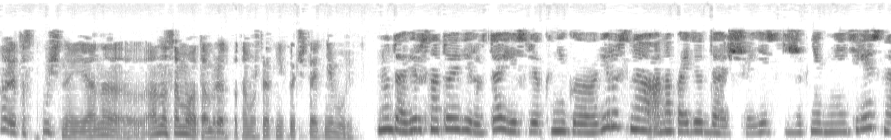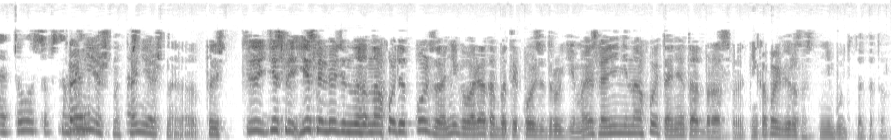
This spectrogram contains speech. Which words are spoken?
Ну, это скучно, и она, она сама отомрет, потому что это никто читать не будет. Ну да, вирус на то и вирус, да. Если книга вирусная, она пойдет дальше. Если же книга неинтересная, то, собственно конечно, говоря... Конечно, конечно. То есть, если, если люди находят пользу, они говорят об этой пользе другим. А если они не находят, они это отбрасывают. Никакой вирусности не будет от этого.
